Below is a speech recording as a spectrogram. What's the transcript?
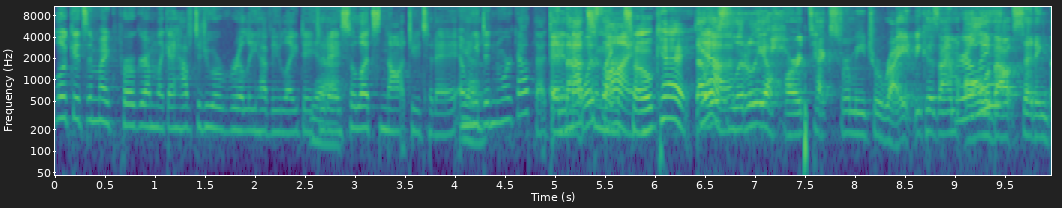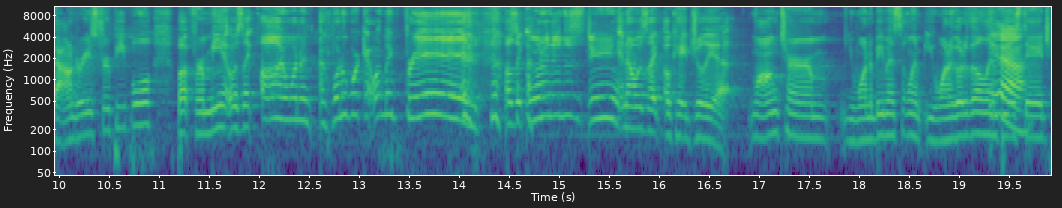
"Look, it's in my program. Like, I have to do a really heavy leg day Yeah. today, so let's not do today." And we didn't work out that day, And and, that that's was fine. like- That's okay. That Yeah. was literally a hard text for me to write because I'm Really? all about setting boundaries for people. But for me, it was like, oh, I want to, I want to work out with my friend. I was like, I want to do this thing, and I was like, okay, Julia, long term, you want to be Miss Olymp, you want to go to the Olympia Yeah. stage.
